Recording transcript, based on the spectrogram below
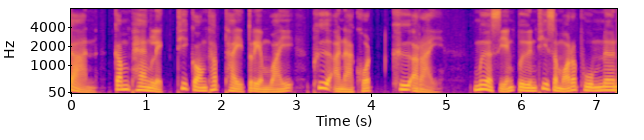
การกำแพงเหล็กที่กองทัพไทยเตรียมไว้ เพื่ออนาคตคืออะไร เมื่อเสียงปืนที่สมรภูมิเนิน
